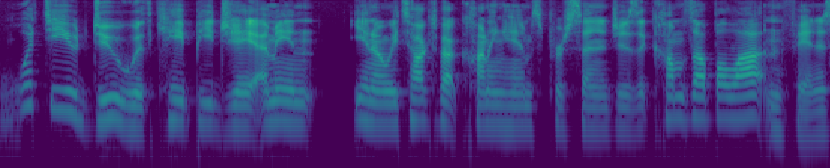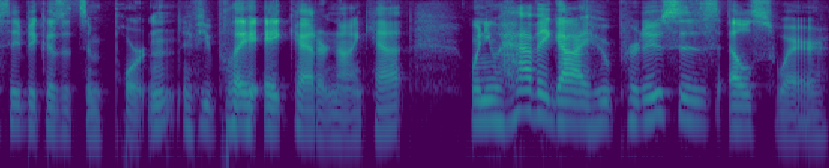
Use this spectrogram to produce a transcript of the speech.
what do you do with KPJ? I mean, you know, we talked about Cunningham's percentages. It comes up a lot in fantasy because it's important if you play 8 cat or 9 cat. When you have a guy who produces elsewhere,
